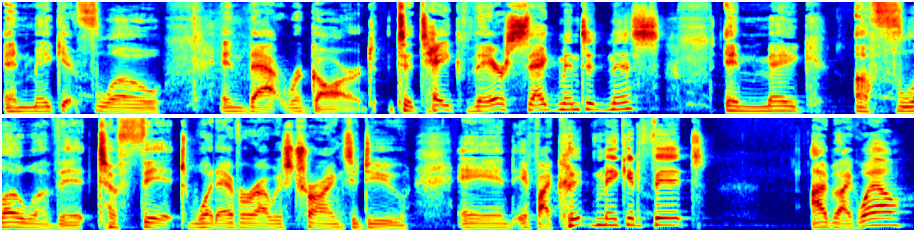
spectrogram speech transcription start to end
and make it flow in that regard. To take their segmentedness and make a flow of it to fit whatever I was trying to do. And if I couldn't make it fit, I'd be like, well,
